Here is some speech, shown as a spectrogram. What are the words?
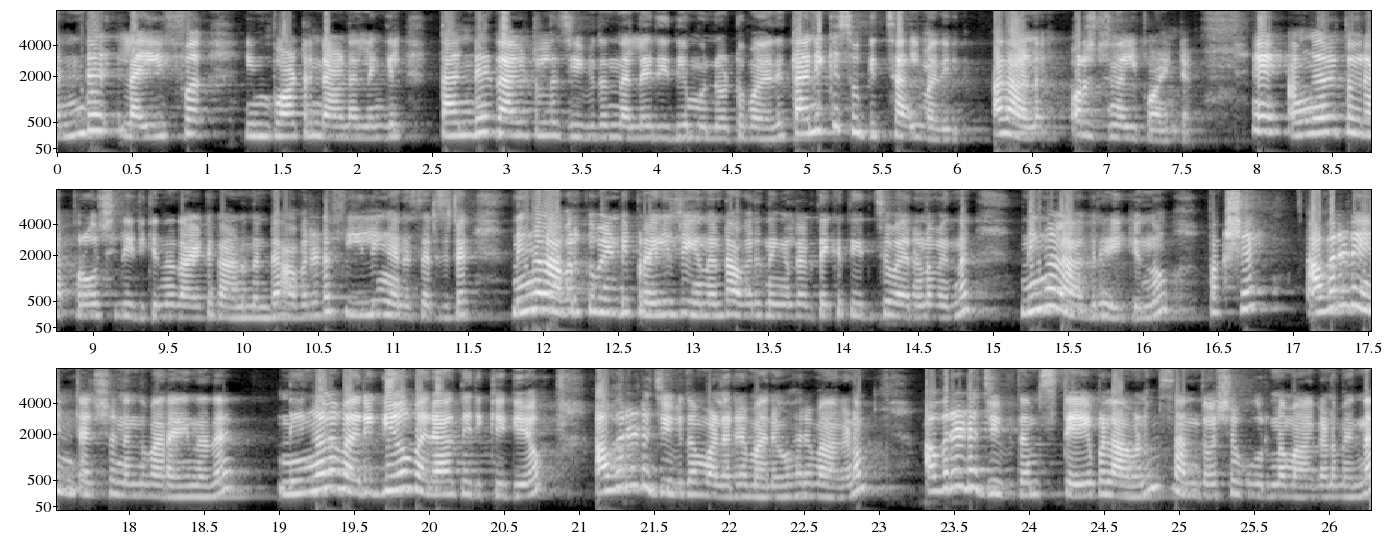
തന്റെ ലൈഫ് ഇമ്പോർട്ടന്റ് ആണ്. അല്ലെങ്കിൽ തന്റെതായിട്ടുള്ള ജീവിതം നല്ല രീതിയിൽ മുന്നോട്ട് പോയത് തനിക്ക് സുഖിച്ചാൽ മതി. അതാണ് ഒറിജിനൽ പോയിന്റ് ഏ അങ്ങനത്തെ ഒരു അപ്രോച്ചിൽ ഇരിക്കുന്നതായിട്ട് കാണുന്നുണ്ട്. അവരുടെ ഫീലിംഗ് അനുസരിച്ചിട്ട് നിങ്ങൾ അവർക്ക് വേണ്ടി പ്രേ ചെയ്യുന്നുണ്ട്. അവർ നിങ്ങളുടെ അടുത്തേക്ക് തിരിച്ചു വരണമെന്ന് നിങ്ങൾ ആഗ്രഹിക്കുന്നു. പക്ഷെ അവരുടെ ഇന്റൻഷൻ എന്ന് പറയുന്നത് നിങ്ങൾ വരികയോ വരാതിരിക്കുകയോ അവരുടെ ജീവിതം വളരെ മനോഹരമാകണം അവരുടെ ജീവിതം സ്റ്റേബിൾ ആവണം സന്തോഷപൂർണമാകണം എന്ന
